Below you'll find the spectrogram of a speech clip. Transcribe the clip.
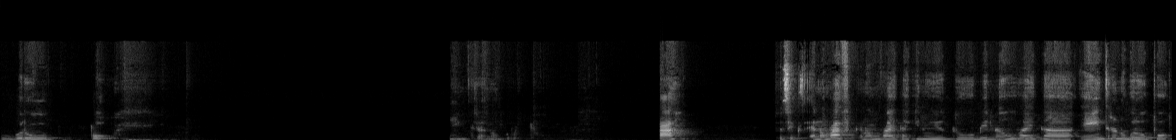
grupo. Entra no grupo. Tá? Você não vai, não vai estar tá aqui no YouTube, não vai estar. Tá, entra no grupo,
